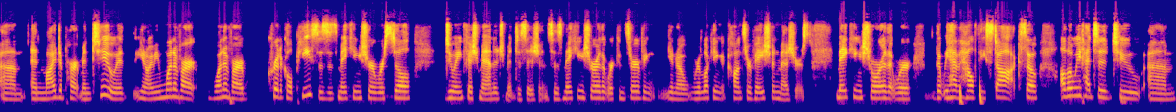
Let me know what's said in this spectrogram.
um, and my department too it, you know i mean one of our one of our critical pieces is making sure we're still doing fish management decisions is making sure that we're conserving you know we're looking at conservation measures making sure that we're that we have healthy stock. So although we've had to to um,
